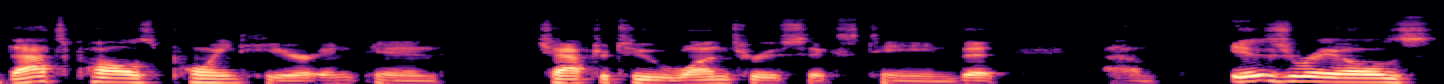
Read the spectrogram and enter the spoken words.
That's Paul's point here in, in chapter 2, 1 through 16, that um, Israel's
